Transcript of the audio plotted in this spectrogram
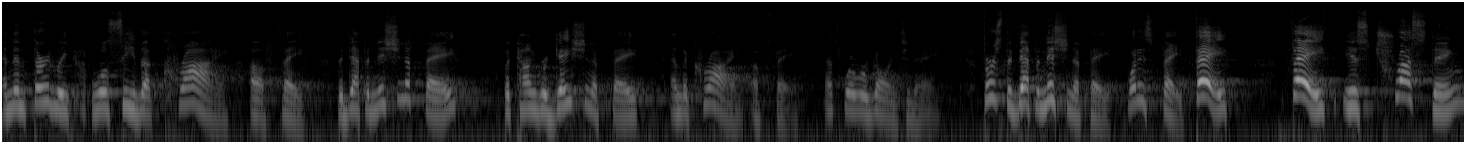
And then thirdly, we'll see the cry of faith, the definition of faith, the congregation of faith, and the cry of faith. That's where we're going today. First, the definition of faith. What is faith? Faith, faith is trusting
